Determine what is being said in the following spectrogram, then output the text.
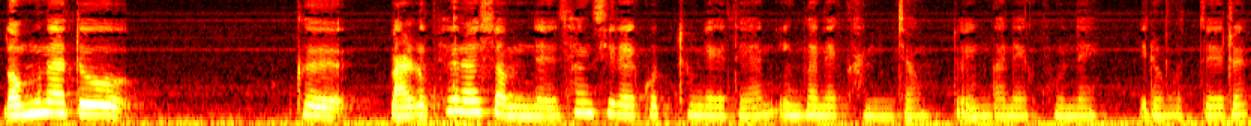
너무나도 그 말로 표현할 수 없는 상실의 고통에 대한 인간의 감정 또 인간의 고뇌 이런 것들을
